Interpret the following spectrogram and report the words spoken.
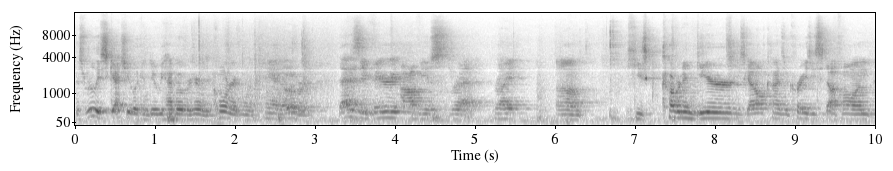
this really sketchy looking dude we have over here in the corner, if you want to pan over. That is a very obvious threat, right? Um, he's covered in gear, he's got all kinds of crazy stuff on,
